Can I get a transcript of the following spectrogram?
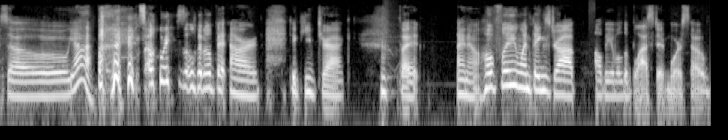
So, yeah, it's always a little bit hard to keep track but I know. Hopefully, when things drop, I'll be able to blast it more so.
